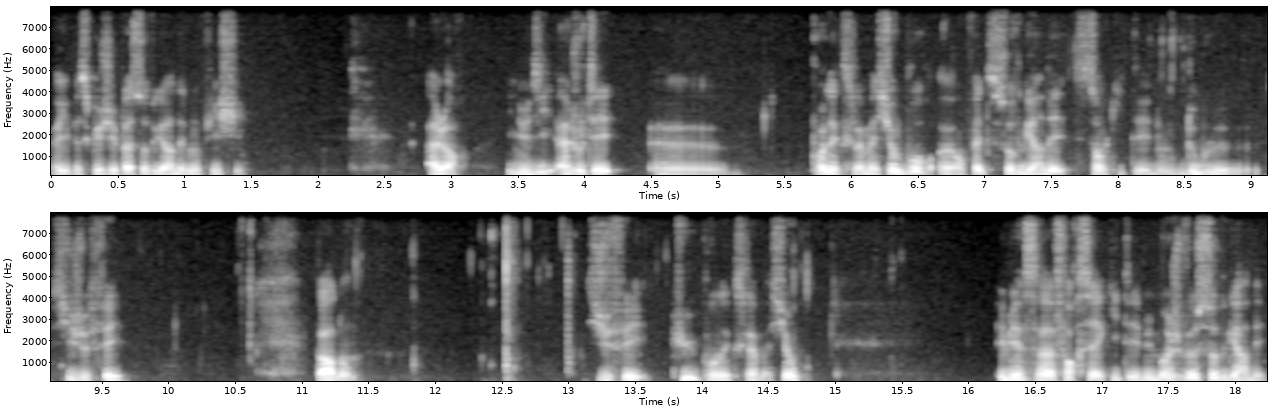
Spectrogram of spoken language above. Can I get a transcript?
Oui, parce que j'ai pas sauvegardé mon fichier. Alors, il nous dit ajouter euh, point d'exclamation pour en fait sauvegarder sans quitter. Donc double, si je fais, pardon, je fais Q point d'exclamation, eh bien ça va forcer à quitter. Mais moi je veux sauvegarder.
